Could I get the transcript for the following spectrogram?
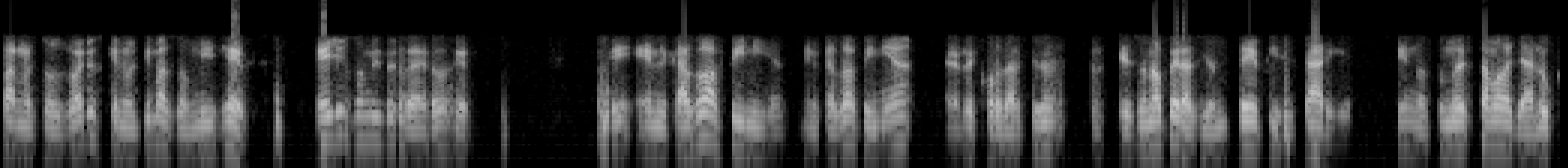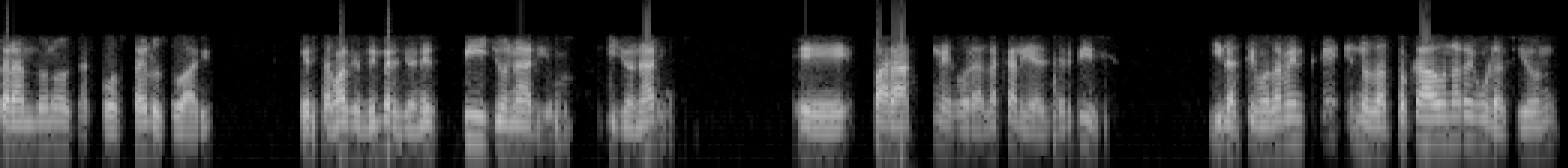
para nuestros usuarios, que en últimas son mis jefes. Ellos son mis verdaderos jefes. En el caso de Afinia, en el caso de Afinia, eh, recordar que es una operación deficitaria. Nosotros no estamos allá lucrándonos a costa del usuario, estamos haciendo inversiones billonarias, billonarias, eh, para mejorar la calidad del servicio. Y lastimosamente nos ha tocado una regulación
